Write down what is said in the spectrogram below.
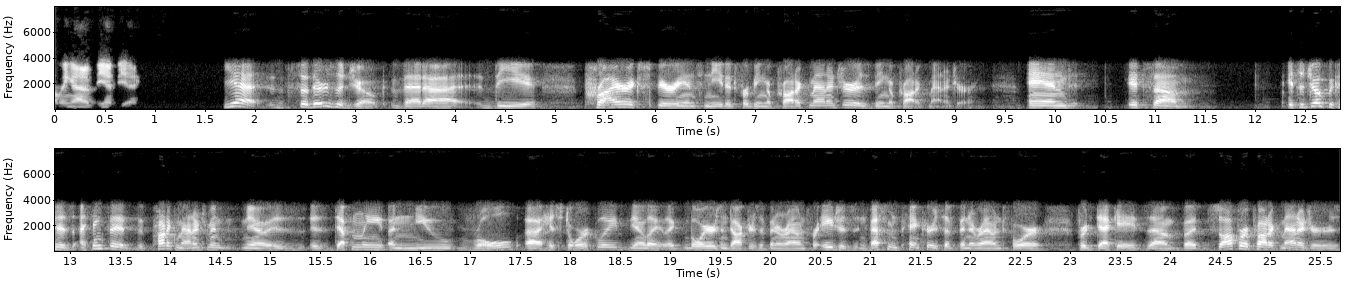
coming out of the MBA? Yeah, so there's a joke that uh, the prior experience needed for being a product manager is being a product manager, and it's um, it's a joke because I think that the product management, you know, is is definitely a new role uh, historically. You know, like like lawyers and doctors have been around for ages. Investment bankers have been around for for decades. Um, but software product managers,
